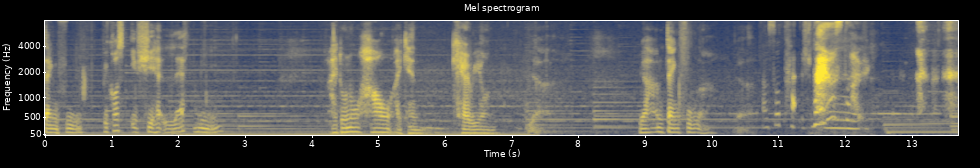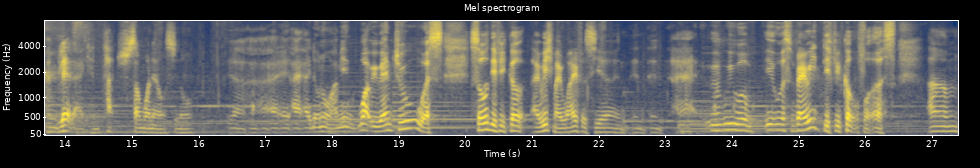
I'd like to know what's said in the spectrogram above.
thankful because if she had left me, I don't know how I can carry on. Yeah. Yeah, I'm thankful. Uh. Yeah. I'm so touched by your story. I'm glad that I can touch someone else, you know. Yeah, I, I, I, I don't know. I mean, what we went through was so difficult. I wish my wife was here, and, and, and I, we, we were, it was very difficult for us. Um,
